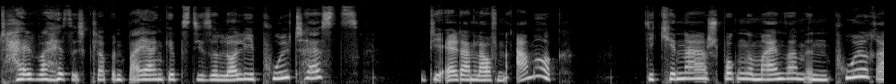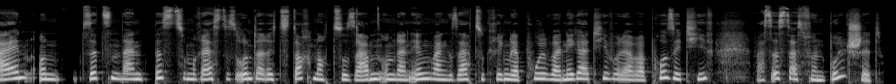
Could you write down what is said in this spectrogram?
teilweise, ich glaube, in Bayern gibt es diese Lolli-Pool-Tests. Die Eltern laufen amok. Die Kinder spucken gemeinsam in den Pool rein und sitzen dann bis zum Rest des Unterrichts doch noch zusammen, um dann irgendwann gesagt zu kriegen, der Pool war negativ oder war positiv. Was ist das für ein Bullshit?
